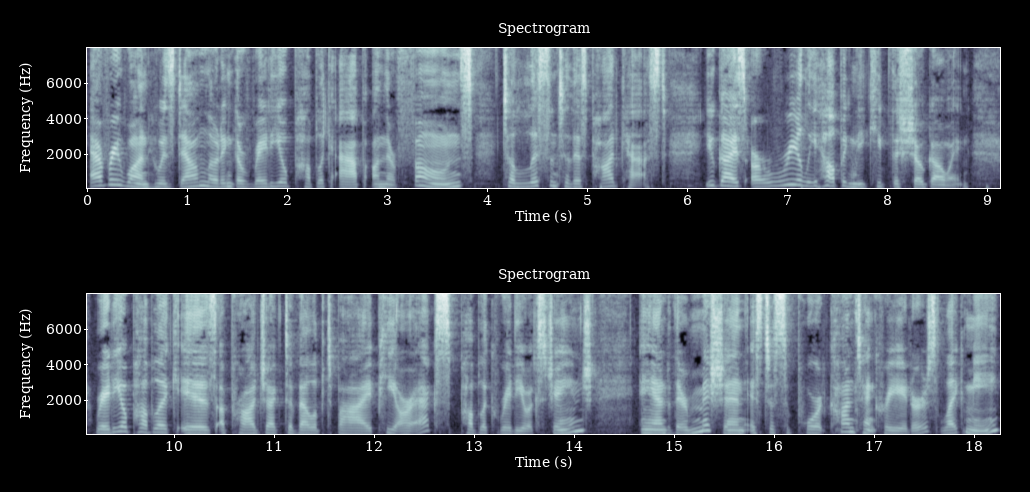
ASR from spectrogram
everyone who is downloading the Radio Public app on their phones to listen to this podcast. You guys are really helping me keep this show going. Radio Public is a project developed by PRX, Public Radio Exchange, and their mission is to support content creators like me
